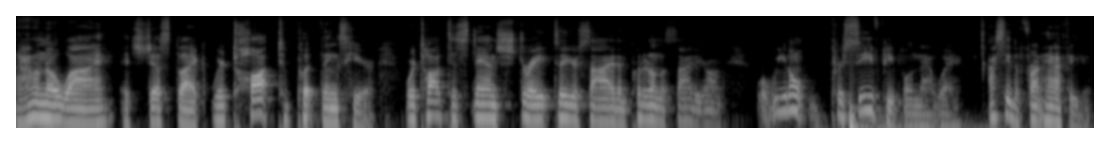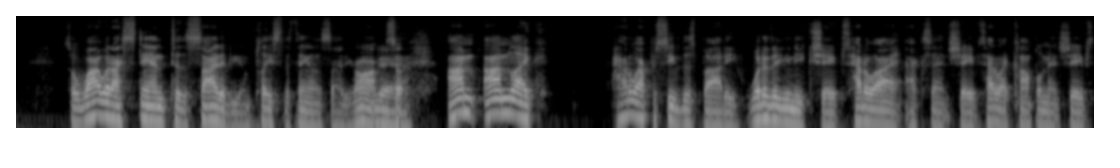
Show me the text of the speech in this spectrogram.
I don't know why. It's just like we're taught to put things here. we're taught to stand straight to your side and put it on the side of your arm. Well, we don't perceive people in that way. I see the front half of you. So why would I stand to the side of you and place the thing on the side of your arm? Yeah. So I'm I'm like, how do I perceive this body? What are their unique shapes? How do I accent shapes? How do I complement shapes?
